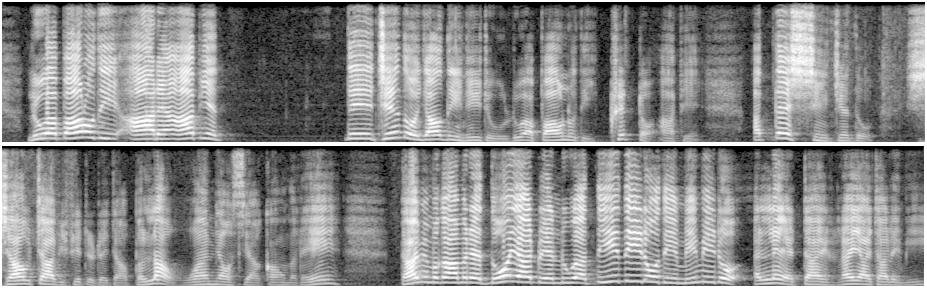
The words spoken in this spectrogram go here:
။လူအပေါင်းတို့သည်အာရန်အဖြစ်သေခြင်းတို့ရောက်သည့်နေ့တူလူအပေါင်းတို့သည်ခရစ်တော်အဖြစ်အသက်ရှင်ခြင်းတို့ရောက်ကြပြီဖြစ်တဲ့အတွက်ကြောင့်ဘလောက်ဝမ်းမြောက်စရာကောင်းတယ်။ ဒါပြင်မကမတဲ့တို့ရတွင်လူအသီးသီးတို့သည်မိမိတို့အလက်အတိုင်းလိုက်ရကြလိမ့်မည်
